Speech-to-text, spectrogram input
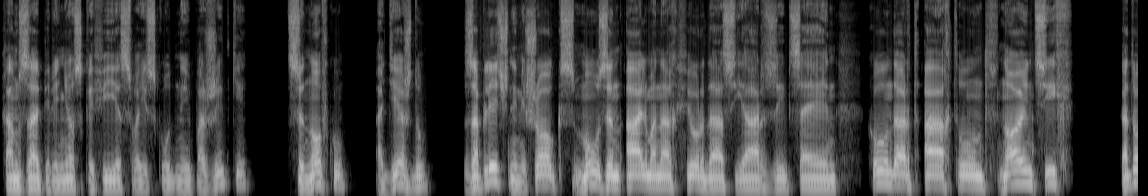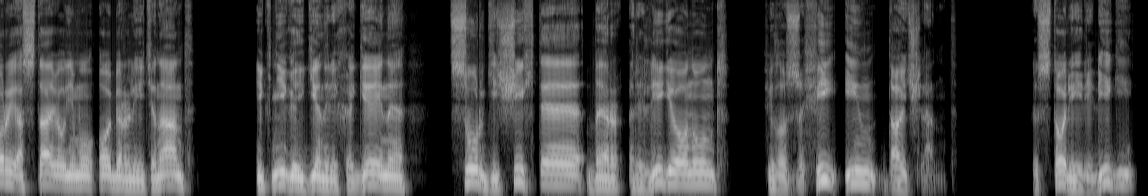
Хамза перенес к Афие свои скудные пожитки, циновку, одежду, заплечный мешок с музен альманах фюрдас яр зипцейн, хундарт ахт neunzig который оставил ему обер-лейтенант, и книгой Генриха Гейне «Zur Geschichte der Religion und «Philosophie in Deutschland» к истории религии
